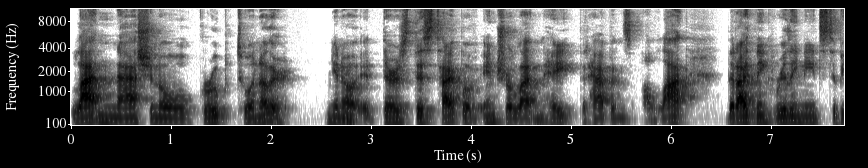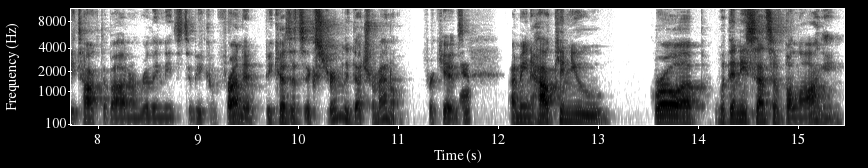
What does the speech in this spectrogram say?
Latin national group to another. You know, Mhm. it, there's this type of intra Latin hate that happens a lot that I think really needs to be talked about and really needs to be confronted because it's extremely detrimental for kids. Yeah. I mean, how can you grow up with any sense of belonging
